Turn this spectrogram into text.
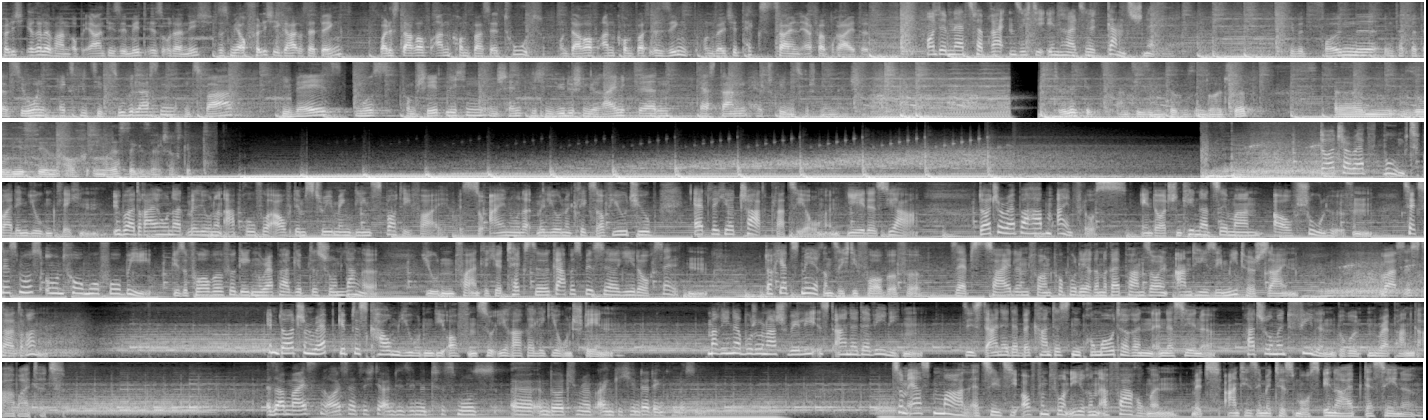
Völlig irrelevant, ob er Antisemit ist oder nicht. Es ist mir auch völlig egal, was er denkt, weil es darauf ankommt, was er tut und darauf ankommt, was er singt und welche Textzeilen er verbreitet. Und im Netz verbreiten sich die Inhalte ganz schnell. Hier wird folgende Interpretation explizit zugelassen, und zwar, die Welt muss vom schädlichen und schändlichen Jüdischen gereinigt werden. Erst dann herrscht Frieden zwischen den Menschen. Natürlich gibt es Antisemitismus im Deutschrap, ähm, so wie es den auch im Rest der Gesellschaft gibt. Deutscher Rap boomt bei den Jugendlichen. Über 300 Millionen Abrufe auf dem Streamingdienst Spotify, bis zu 100 Millionen Klicks auf YouTube, etliche Chartplatzierungen jedes Jahr. Deutsche Rapper haben Einfluss in deutschen Kinderzimmern, auf Schulhöfen. Sexismus und Homophobie. Diese Vorwürfe gegen Rapper gibt es schon lange. Judenfeindliche Texte gab es bisher jedoch selten. Doch jetzt mehren sich die Vorwürfe. Selbst Zeilen von populären Rappern sollen antisemitisch sein. Was ist da dran? Im deutschen Rap gibt es kaum Juden, die offen zu ihrer Religion stehen. Marina Bujonashvili ist eine der wenigen. Sie ist eine der bekanntesten Promoterinnen in der Szene, hat schon mit vielen berühmten Rappern gearbeitet. Also am meisten äußert sich der Antisemitismus äh, im deutschen Rap eigentlich hinter den Kulissen. Zum ersten Mal erzählt sie offen von ihren Erfahrungen mit Antisemitismus innerhalb der Szene.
